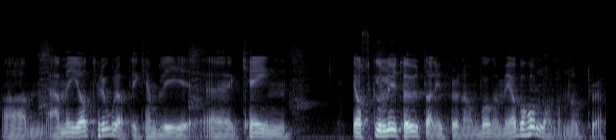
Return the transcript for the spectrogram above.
Um, ja, men jag tror att det kan bli eh, Kane. Jag skulle ju ta ut honom inför den här omgången men jag behåller honom nog tror jag.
